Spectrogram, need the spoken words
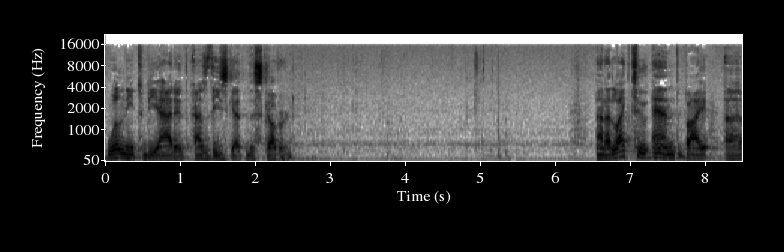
will need to be added as these get discovered. And I'd like to end by uh,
